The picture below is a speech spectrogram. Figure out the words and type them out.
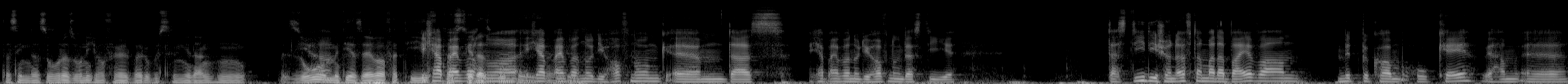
dass ihm das so oder so nicht auffällt, weil du bist in Gedanken so Ja. mit dir selber vertieft. Ich habe einfach, das nur, ich hab einfach nur die Hoffnung, ähm, dass ich habe einfach nur die Hoffnung, dass die, dass die, die schon öfter mal dabei waren, mitbekommen, okay, wir haben, äh,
